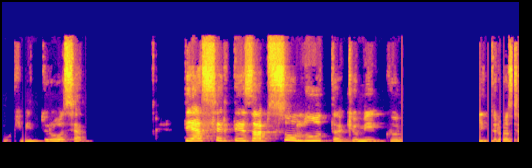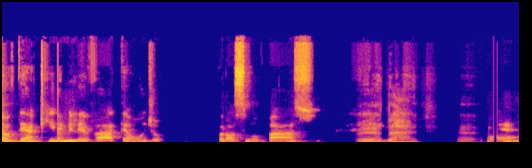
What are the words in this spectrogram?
o que me trouxe a ter a certeza absoluta que o me, que o me trouxe até aqui vai me levar até onde o próximo passo. Verdade. É. É.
